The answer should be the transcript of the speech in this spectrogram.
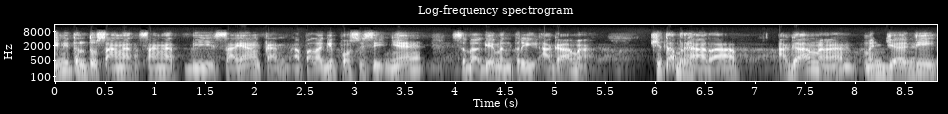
ini tentu sangat-sangat disayangkan apalagi posisinya sebagai menteri agama. Kita berharap agama menjadi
